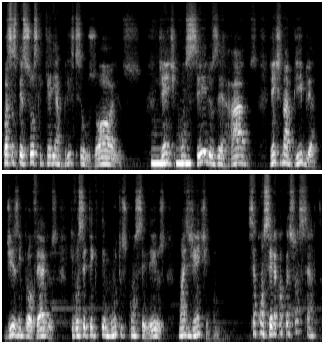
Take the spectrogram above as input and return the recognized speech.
com essas pessoas que querem abrir seus olhos. Uhum. Gente, conselhos errados. Gente, na Bíblia, dizem provérbios que você tem que ter muitos conselheiros, mas, gente, se aconselha com a pessoa certa.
